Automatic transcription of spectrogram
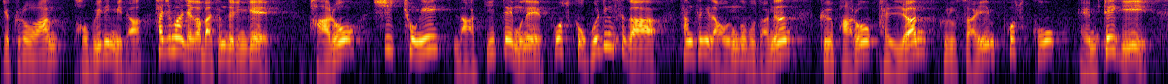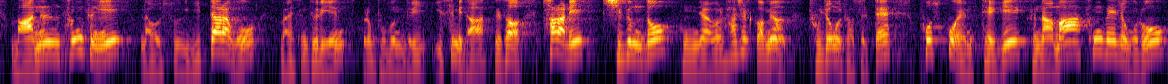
이제 그러한 법인입니다. 하지만 제가 말씀드린 게 바로 시총이 낮기 때문에 포스코 홀딩스가 상승이 나오는 것보다는 그 바로 관련 그룹사인 포스코 엠텍이 많은 상승이 나올 수 있다라고 말씀드린 그런 부분들이 있습니다. 그래서 차라리 지금도 공략을 하실 거면 조정을 줬을 때 포스코 엠텍이 그나마 상대적으로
